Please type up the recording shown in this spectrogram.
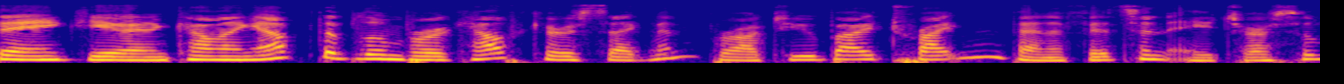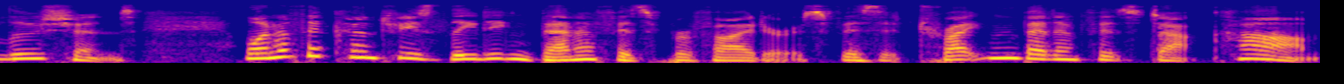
Thank you. And coming up, the Bloomberg Healthcare segment brought to you by Triton Benefits and HR Solutions, one of the country's leading benefits providers. Visit tritonbenefits.com.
